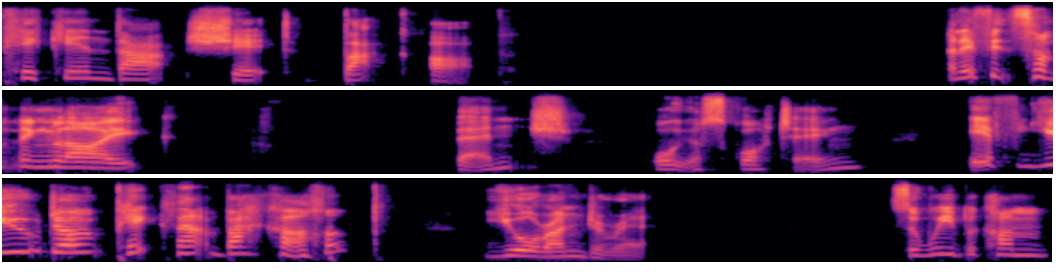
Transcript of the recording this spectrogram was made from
picking that shit back up. And if it's something like bench or you're squatting, if you don't pick that back up, you're under it. So we become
